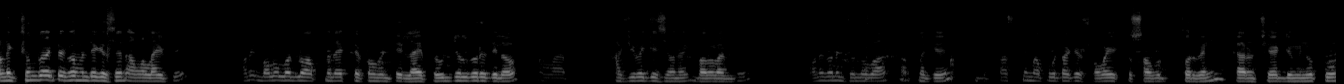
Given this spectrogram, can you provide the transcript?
অনেক সুন্দর একটা কমেন্ট গেছেন আমার লাইফে অনেক ভালো লাগল আপনার একটা কমেন্টে লাইফটা উজ্জ্বল করে দিল। আমার হাসি পাইতেছি অনেক, ভালো লাগল। অনেক অনেক ধন্যবাদ আপনাকে। তাসলিম আপুটাকে সবাই একটু সাপোর্ট করবেন, কারণ সে একদমই নতুন।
